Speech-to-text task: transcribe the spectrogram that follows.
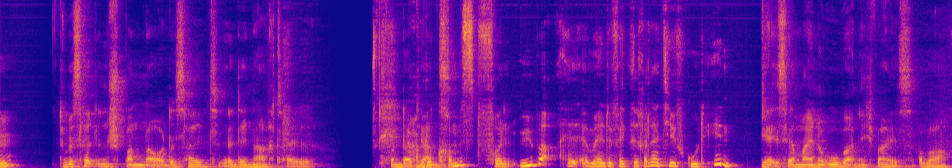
Hm? Du bist halt in Spandau, das ist halt äh, der Nachteil von. Aber du kommst von überall im Endeffekt relativ gut hin. Ja, ist ja meine U-Bahn, ich weiß, aber.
